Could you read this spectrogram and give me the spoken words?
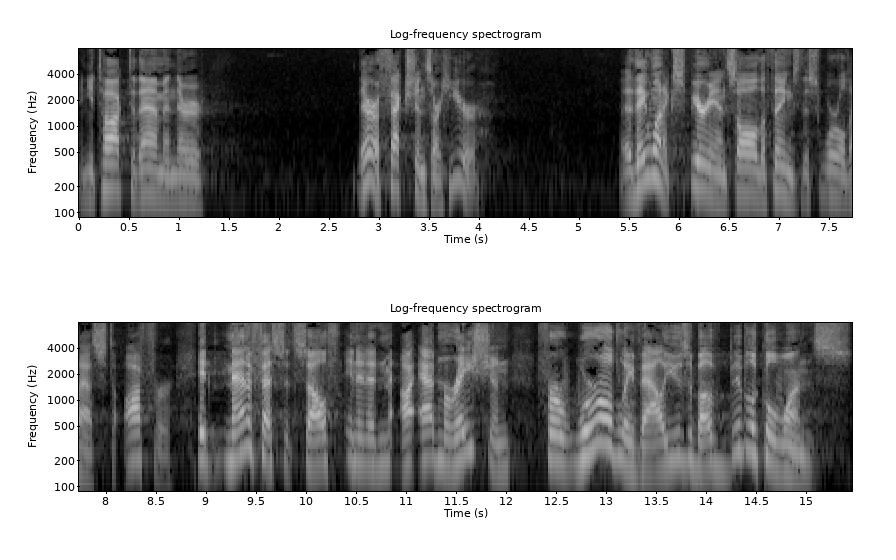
And you talk to them, and they're their affections are here. They want to experience all the things this world has to offer. It manifests itself in an uh, admiration for worldly values above biblical ones.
